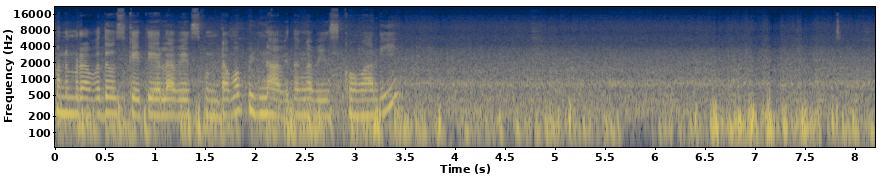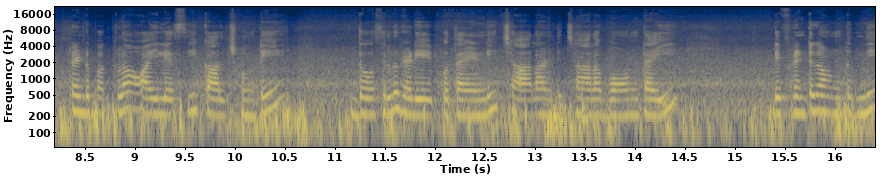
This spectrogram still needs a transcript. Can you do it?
మనం రవ్వ దోసకైతే ఎలా వేసుకుంటామో పిండిని ఆ విధంగా వేసుకోవాలి. రెండు పక్కల ఆయిల్ వేసి కాల్చుకుంటే దోశలు రెడీ అయిపోతాయండి. చాలా అంటే చాలా బాగుంటాయి. డిఫరెంట్గా ఉంటుంది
